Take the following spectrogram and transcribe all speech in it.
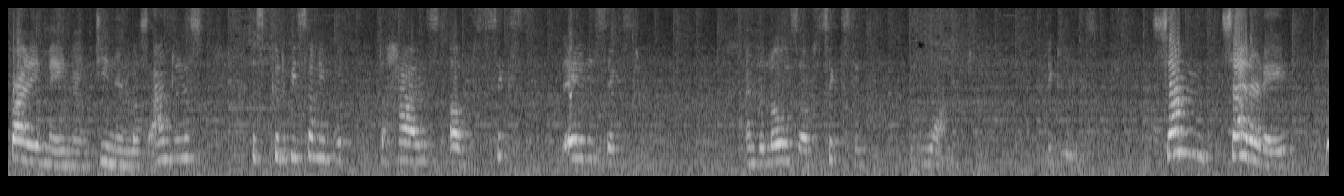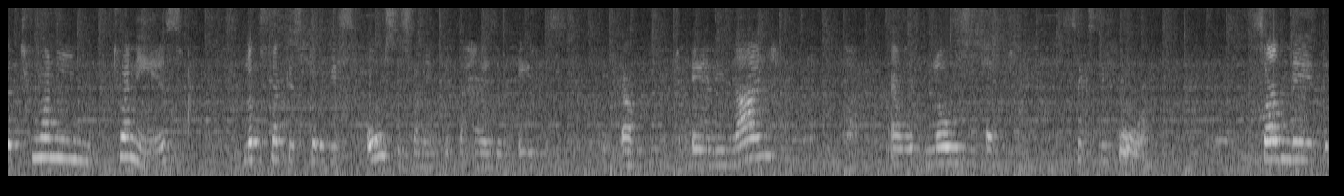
Friday, May 19 in Los Angeles, it's going to be sunny with the highs of 6 86 and the lows of 61 degrees. Sun Saturday, the 20, 20th, looks like it's going to be also sunny with the highs of 80, um, 89 and with lows of 64. Sunday the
